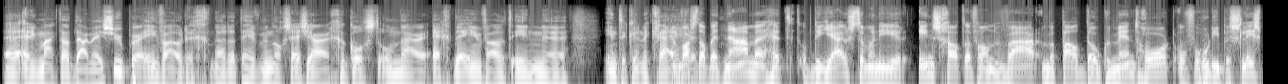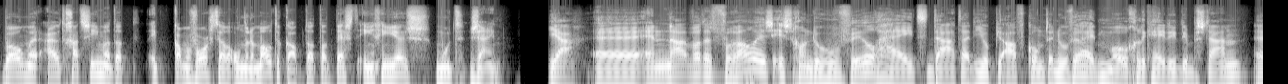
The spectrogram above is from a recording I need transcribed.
Eh, en ik maak dat daarmee super eenvoudig. Nou, dat heeft me nog zes jaar gekost om daar echt de eenvoud in, eh, in te kunnen krijgen. En was dat met name het op de juiste manier inschatten van waar een bepaald document hoort of hoe die beslisboom eruit gaat zien? Want dat, ik kan me voorstellen onder de motorkap dat dat best ingenieus moet zijn. Ja, eh, en nou, wat het vooral is, is gewoon de hoeveelheid data die op je afkomt en de hoeveelheid mogelijkheden die er bestaan. Eh,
